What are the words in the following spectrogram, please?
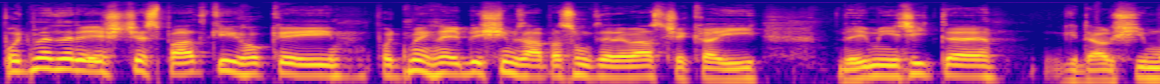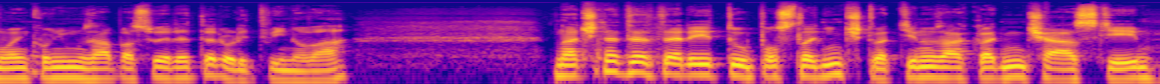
Pojďme tedy ještě zpátky k hokeji, pojďme k nejbližším zápasům, které vás čekají. Vy míříte k dalšímu venkovnímu zápasu, jedete do Litvínova. Načnete tedy tu poslední čtvrtinu základní části.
